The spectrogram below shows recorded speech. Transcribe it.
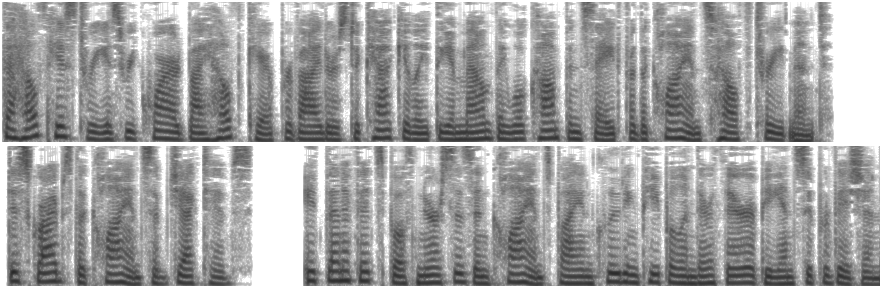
The health history is required by healthcare providers to calculate the amount they will compensate for the client's health treatment. Describes the client's objectives. It benefits both nurses and clients by including people in their therapy and supervision.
